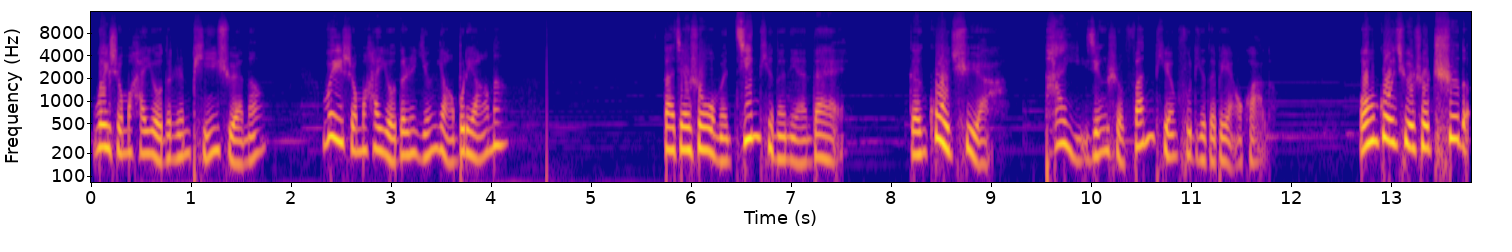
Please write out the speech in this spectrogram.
为什么还有的人贫血呢？为什么还有的人营养不良呢？大家说，我们今天的年代跟过去啊，它已经是翻天覆地的变化了。我们过去说吃的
